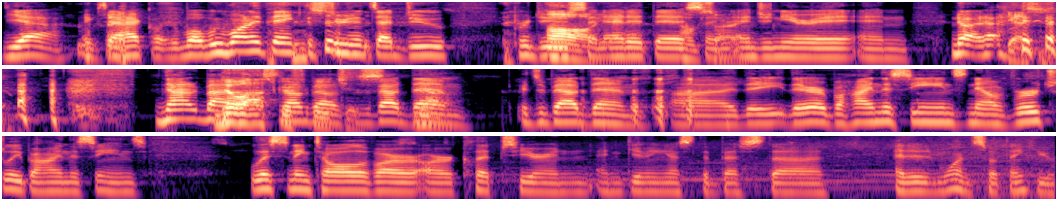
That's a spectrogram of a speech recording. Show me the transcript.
Yeah, exactly. well, we want to thank the students that do produce oh, and yeah. edit this and engineer it, and no, yes. not about no us, Oscar not speeches. About us, it's about them. No. It's about them. Uh, they they're behind the scenes now, virtually behind the scenes, listening to all of our, our clips here and, and giving us the best uh, edited one. So thank you,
